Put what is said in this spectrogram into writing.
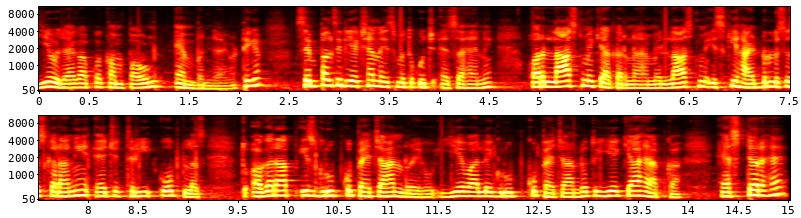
ये हो जाएगा आपका कंपाउंड एम बन जाएगा, ठीक है? सिंपल सी रिएक्शन है, इसमें तो कुछ ऐसा है नहीं। और लास्ट में क्या करना है हमें? लास्ट में इसकी हाइड्रोलिसिस करानी है एच थ्री ओ प्लस तो अगर आप इस ग्रुप को पहचान रहे हो, ये वाले ग्रुप को पहचान रहे हो तो ये क्या है आपका? एस्टर है,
